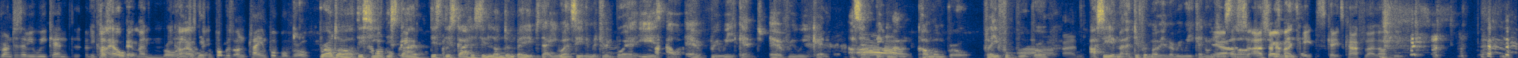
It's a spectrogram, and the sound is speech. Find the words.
brunches every weekend. You can't help it, man. Bro, you, you just need to focus on playing football, bro. Brother, this he, this guy this this guy has seen London babes that he weren't seeing in Madrid, boy. He is out every weekend, every weekend. I said, ah. big man, come on, bro. Play football, bro. Ah, I see him at a different motive every weekend on yeah, Insta. I, I saw him at Kate's Kate's calf like last week.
